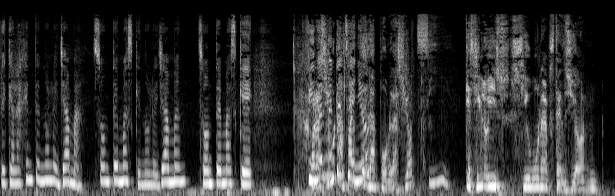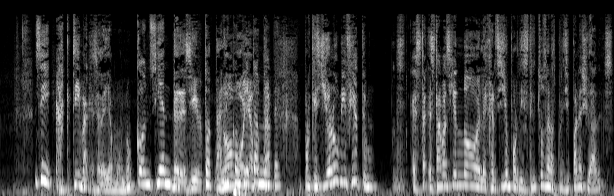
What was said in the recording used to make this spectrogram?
de que a la gente no le llama. Son temas que no le llaman, son temas que Ahora, sí, finalmente una el parte señor... de la población Sí. Que sí lo hizo, sí hubo una abstención Sí, activa que se le llamó, ¿no? consciente. de decir, total no y voy a votar. Porque si yo lo vi, fíjate, esta- estaba haciendo el ejercicio por distritos de las principales ciudades.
